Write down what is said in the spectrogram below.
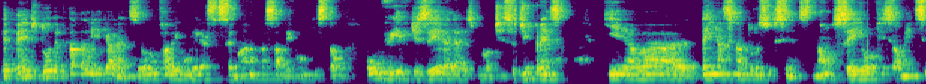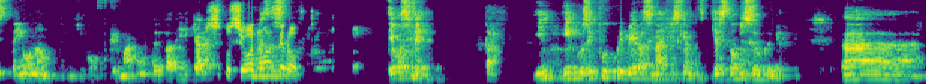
Depende do deputado Henrique Arantes. Eu não falei com ele essa semana para saber como estão, ouvir dizer, até notícias de imprensa, que ela tem assinaturas suficientes. Não sei oficialmente se tem ou não. Tenho que confirmar com o deputado Henrique Arantes. O senhor não assinou? Eu assinei. Tá. E, inclusive, fui o primeiro a assinar e fiz questão de ser o primeiro. Uh,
